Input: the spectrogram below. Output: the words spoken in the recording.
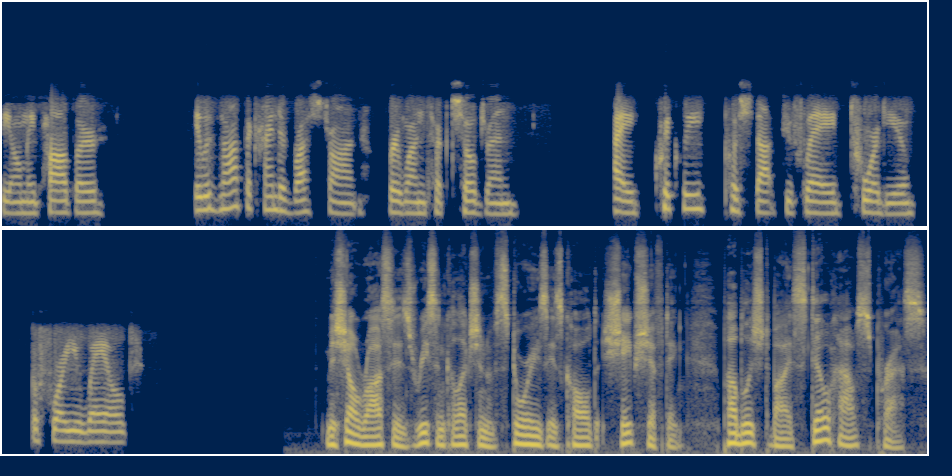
the only toddler. It was not the kind of restaurant where one took children. I quickly pushed that souffle toward you before you wailed. Michelle Ross's recent collection of stories is called Shapeshifting, published by Stillhouse Press.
